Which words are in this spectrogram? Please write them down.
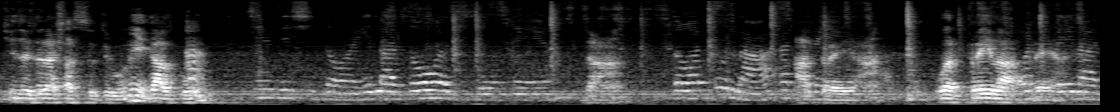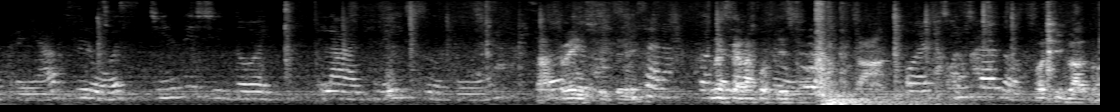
52 la 601 egal cu, a, 52 la 200 da, totul la a a treia treia, ori 3 la a ori 3 treia. la a treia plus 52 la 300 La 300. Bună seara. Bună seara, poftiți. Da, Ori 5 la 2 ori 5 la 2.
